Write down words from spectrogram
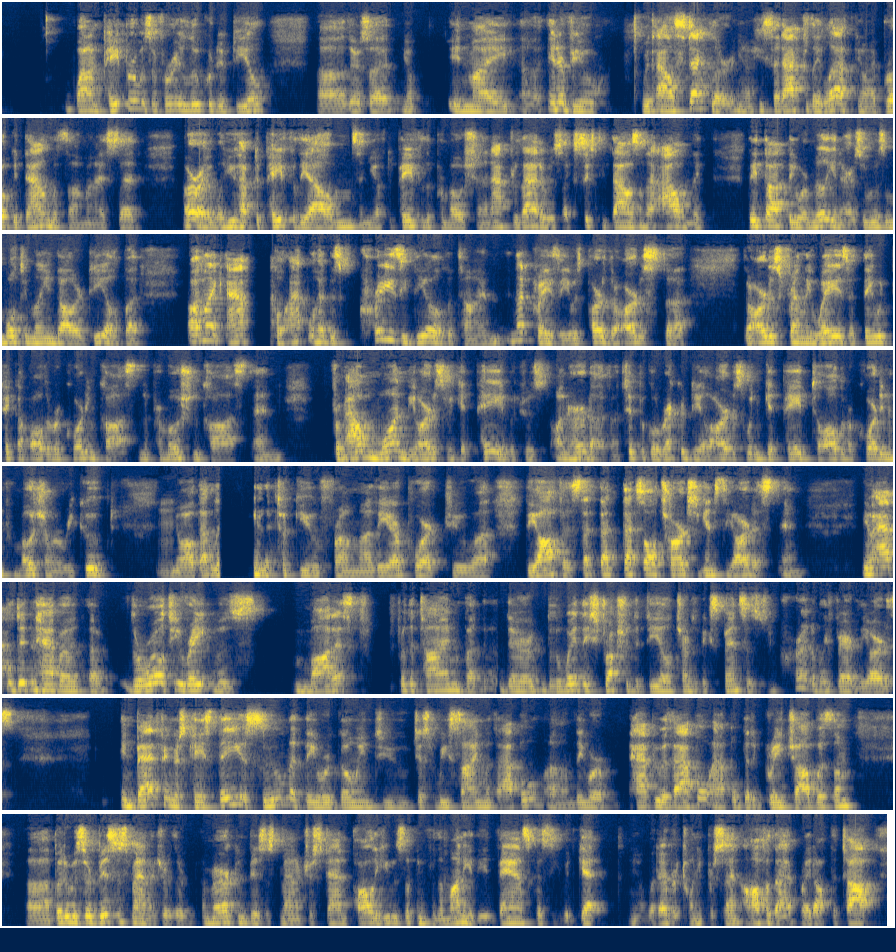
what on paper was a very lucrative deal. Uh, there's a you know in my uh, interview with Al Steckler, you know, he said after they left, you know, I broke it down with them and I said, all right, well, you have to pay for the albums and you have to pay for the promotion. And after that, it was like 60,000 an album. They, they thought they were millionaires. It was a multi-million dollar deal. But unlike Apple, Apple had this crazy deal at the time. Not crazy. It was part of their artist, uh, their artist friendly ways that they would pick up all the recording costs and the promotion costs and from album one, the artist would get paid, which was unheard of. A typical record deal, artists wouldn't get paid until all the recording and promotion were recouped. Mm. You know, all that that took you from uh, the airport to uh, the office, that, that that's all charged against the artist. And you know, Apple didn't have a, a the royalty rate was modest for the time, but their the way they structured the deal in terms of expenses was incredibly fair to the artists in Badfinger's case, they assumed that they were going to just re-sign with Apple. Um, they were happy with Apple. Apple did a great job with them. Uh, but it was their business manager, their American business manager, Stan Polley. He was looking for the money, the advance, because he would get, you know, whatever, 20% off of that right off the top.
